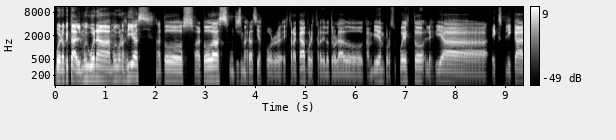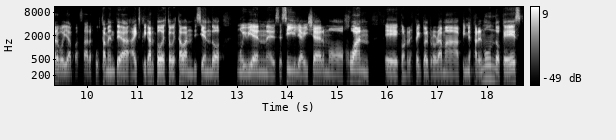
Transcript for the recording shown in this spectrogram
Bueno, ¿qué tal? Muy, buena, muy buenos días a todos, a todas. Muchísimas gracias por estar acá, por estar del otro lado también, por supuesto. Les voy a explicar, voy a pasar justamente a, explicar todo esto que estaban diciendo muy bien eh, Cecilia, Guillermo, Juan, eh, con respecto al programa Pymes para el Mundo, que es,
